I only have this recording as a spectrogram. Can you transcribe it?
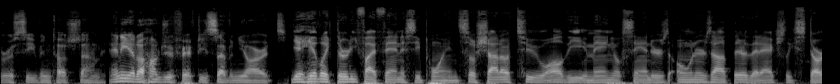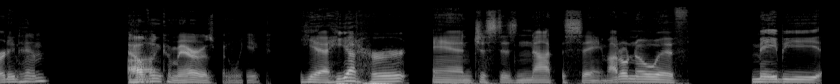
a receiving touchdown, and he had one hundred fifty-seven yards. yeah. He had like 35 fantasy points. So shout out to all the Emmanuel Sanders owners out there that actually started him. Uh, Alvin Kamara has been weak. Yeah, he got hurt and just is not the same. I don't know if maybe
